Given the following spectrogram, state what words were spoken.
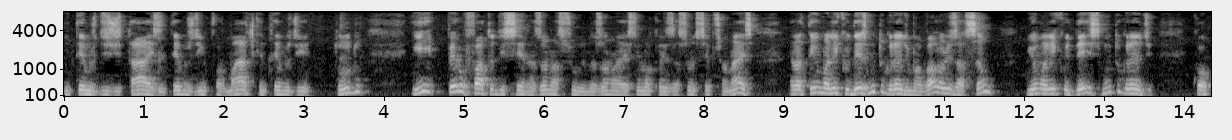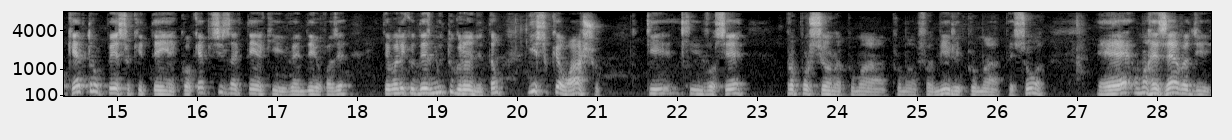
em termos digitais, em termos de informática, em termos de tudo. E pelo fato de ser na Zona Sul e na Zona Oeste em localizações excepcionais, ela tem uma liquidez muito grande, uma valorização e uma liquidez muito grande. Qualquer tropeço que tenha, qualquer precisa que tenha que vender ou fazer, tem uma liquidez muito grande. Então, isso que eu acho que, que você proporciona para uma, para uma família, para uma pessoa, é uma reserva de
